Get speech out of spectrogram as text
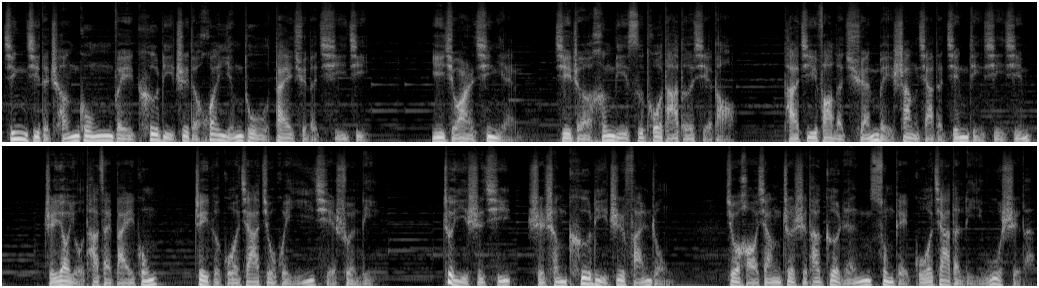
经济的成功为柯立芝的欢迎度带去了奇迹。一九二七年，记者亨利·斯托达德写道：“他激发了全美上下的坚定信心，只要有他在白宫，这个国家就会一切顺利。”这一时期史称柯立芝繁荣，就好像这是他个人送给国家的礼物似的。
